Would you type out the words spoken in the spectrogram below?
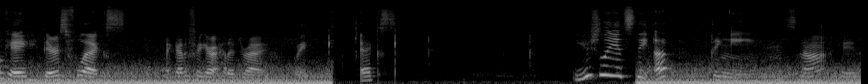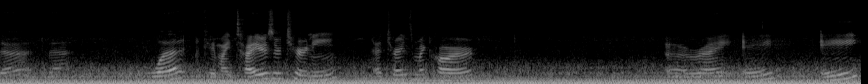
Okay, there's Flex. I gotta figure out how to drive. Wait, X. Usually it's the up thingy. It's not. Okay, that, that. What? Okay, my tires are turning. That turns my car. Alright, A. A.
